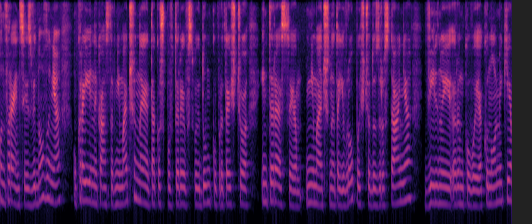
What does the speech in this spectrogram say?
Конференції з відновлення України канцлер Німеччини також повторив свою думку про те, що інтереси Німеччини та Європи щодо зростання вільної ринкової економіки,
